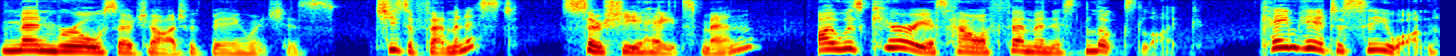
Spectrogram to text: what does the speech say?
Men were also charged with being witches. She's a feminist, so she hates men. I was curious how a feminist looks like. Came here to see one.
